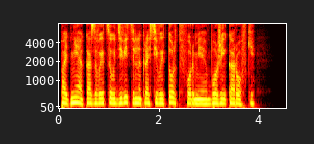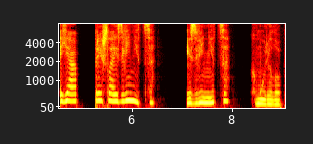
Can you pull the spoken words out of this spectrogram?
Под ней оказывается удивительно красивый торт в форме божьей коровки. «Я пришла извиниться». «Извиниться?» — хмурю лоб.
